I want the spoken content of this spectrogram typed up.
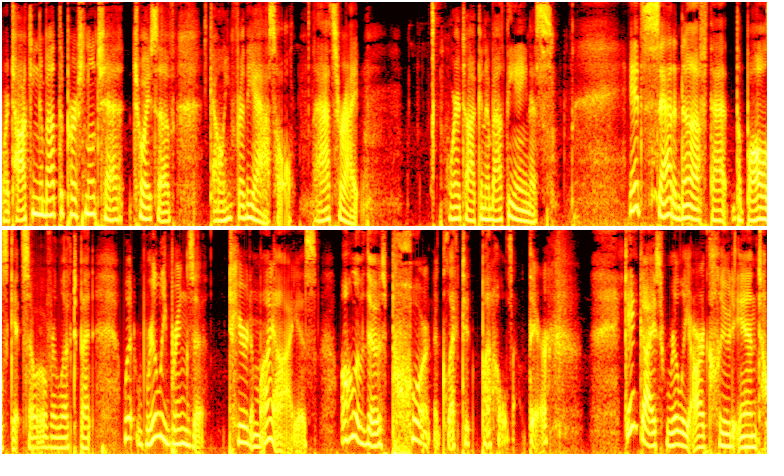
We're talking about the personal choice of going for the asshole. That's right. We're talking about the anus. It's sad enough that the balls get so overlooked, but what really brings a tear to my eye is all of those poor neglected buttholes out there. Gay guys really are clued in to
